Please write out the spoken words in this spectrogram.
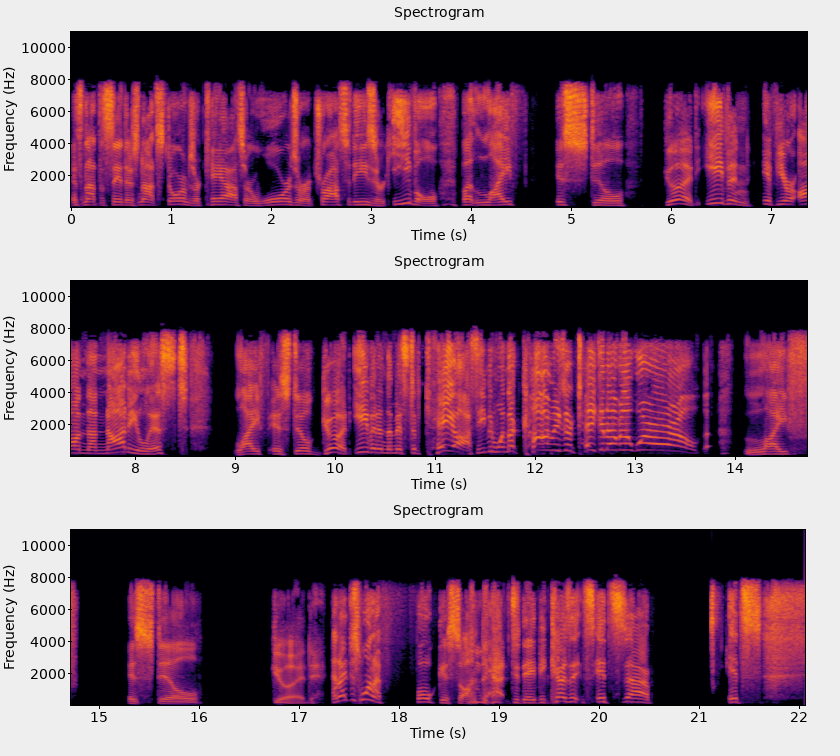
It's not to say there's not storms or chaos or wars or atrocities or evil, but life is still good. Even if you're on the naughty list, life is still good, even in the midst of chaos, even when the commies are taking over the world. Life is still good. And I just want to focus on that today because it's it's uh it's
